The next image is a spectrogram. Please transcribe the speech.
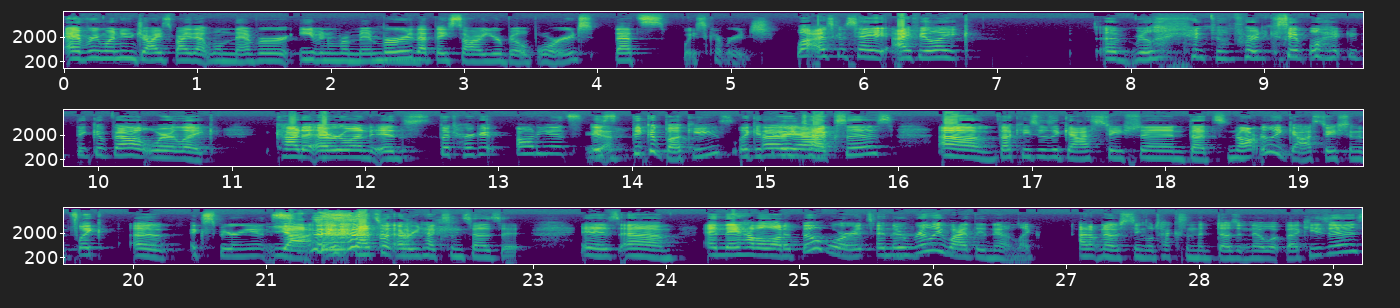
everyone who drives by that will never even remember Mhm. that they saw your billboard. That's waste coverage. Well, I was gonna say, I feel like a really good billboard example I can think about where like kind of everyone is the target audience Yeah. is think of Buc-ee's. Like if Oh, you're yeah. in Texas, um, Buc-ee's is a gas station that's not really a gas station. It's like a Experience. yeah, that's what every Texan says it is. Um, and they have a lot of billboards, and they're Uh-huh. really widely known. Like I don't know a single Texan that doesn't know what Buc-ee's is.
